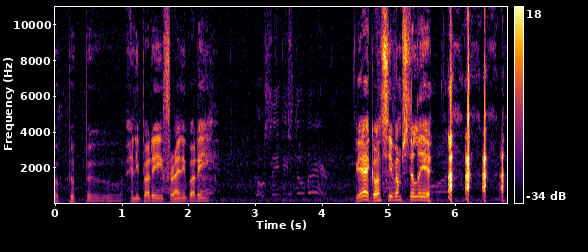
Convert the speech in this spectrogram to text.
Boo boo boo. Anybody for anybody? Go see if he's still there. Yeah, go and see if I'm still here.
